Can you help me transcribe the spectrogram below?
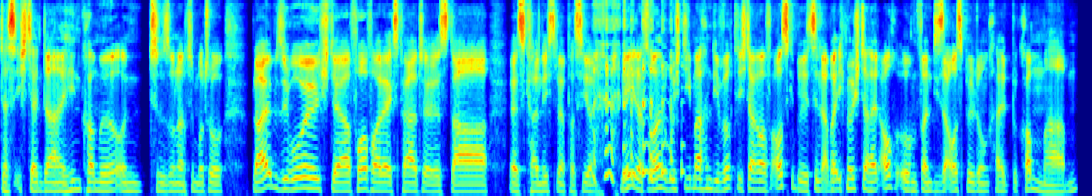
dass ich dann da hinkomme und so nach dem Motto, bleiben Sie ruhig, der Vorfallexperte ist da, es kann nichts mehr passieren. nee, das sollen ruhig die machen, die wirklich darauf ausgebildet sind, aber ich möchte halt auch irgendwann diese Ausbildung halt bekommen haben,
